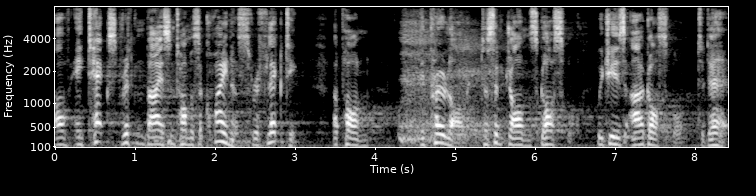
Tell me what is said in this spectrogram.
of a text written by St. Thomas Aquinas reflecting upon the prologue to St. John's Gospel, which is our Gospel today.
